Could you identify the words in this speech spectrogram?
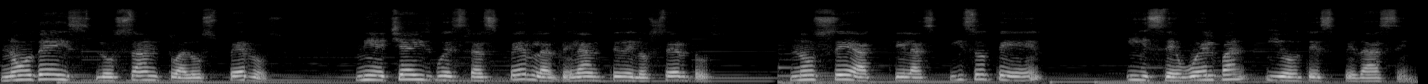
No deis lo santo a los perros, ni echéis vuestras perlas delante de los cerdos, no sea que las pisoteen y se vuelvan y os despedacen.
